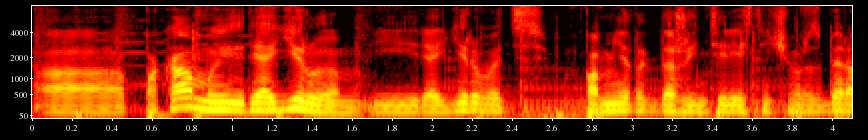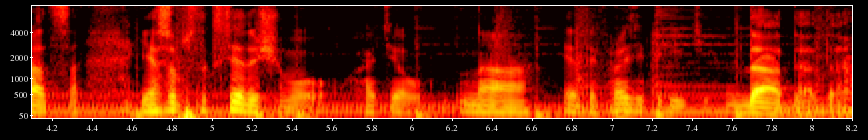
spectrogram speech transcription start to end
А пока мы реагируем, и реагировать по мне так даже интереснее, чем разбираться. Я, собственно, к следующему хотел на этой фразе перейти. Да, да, да.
